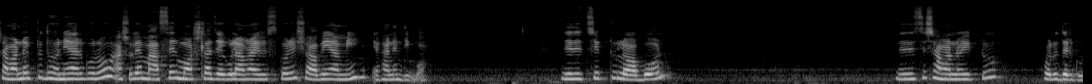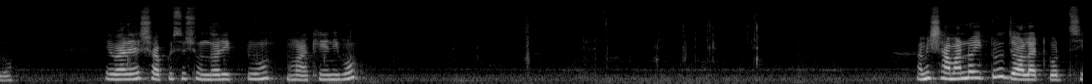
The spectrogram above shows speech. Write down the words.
সামান্য একটু ধনিয়ার গুঁড়ো। আসলে মাছের মশলা যেগুলো আমরা ইউজ করি, সবই আমি এখানে দিব। দিয়ে দিচ্ছি একটু লবণ। দিয়ে দিচ্ছি সামান্য একটু হলুদের গুঁড়ো। এবারে সব কিছু সুন্দর একটু মাখিয়ে নিব। আমি সামান্য একটু জল অ্যাড করছি।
